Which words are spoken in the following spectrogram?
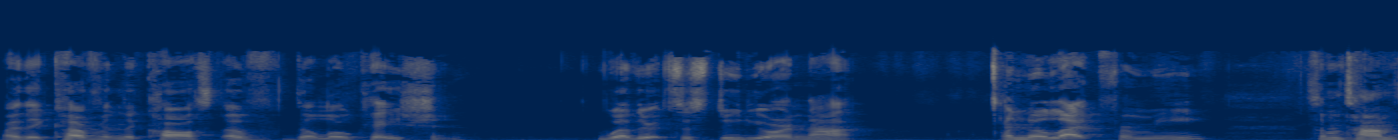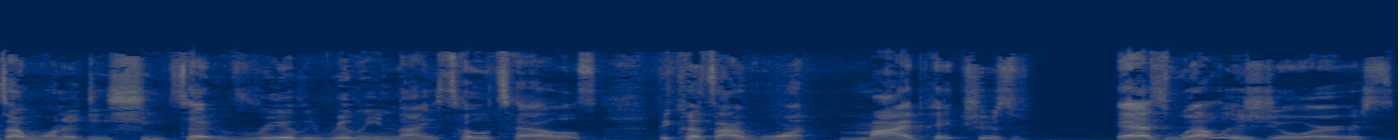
Are they covering the cost of the location, whether it's a studio or not? I know, like for me, sometimes I want to do shoots at really, really nice hotels because I want my pictures as well as yours.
